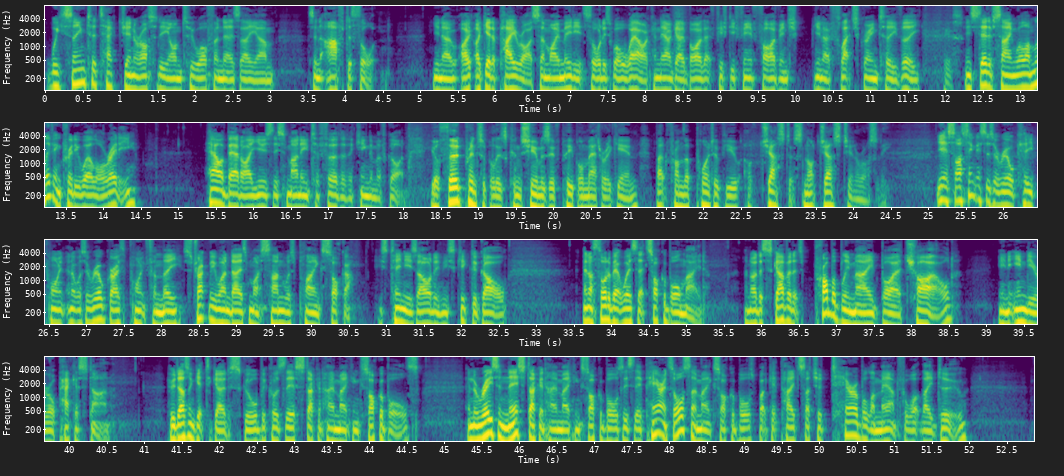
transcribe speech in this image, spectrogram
we seem to tack generosity on too often as a um, as an afterthought you know, I, I, get a pay rise. So my immediate thought is, well, wow, I can now go buy that 55 inch, you know, flat screen TV. Yes. Instead of saying, well, I'm living pretty well already. How about I use this money to further the kingdom of God? Your third principle is consumers if people matter again, but from the point of view of justice, not just generosity. Yes, I think this is a real key point, and it was a real growth point for me. It struck me one day as my son was playing soccer. He's 10 years old and he's kicked a goal and I thought about where's that soccer ball made? And I discovered it's probably made by a child in India or Pakistan who doesn't get to go to school because they're stuck at home making soccer balls. And the reason they're stuck at home making soccer balls is their parents also make soccer balls but get paid such a terrible amount for what they do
